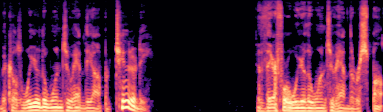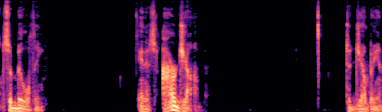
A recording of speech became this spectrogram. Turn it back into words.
because we are the ones who have the opportunity. Therefore, we are the ones who have the responsibility. And it's our job to jump in.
